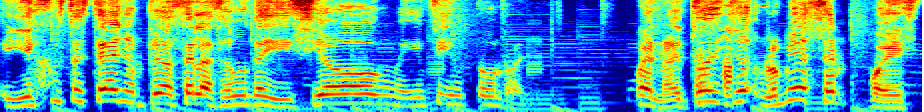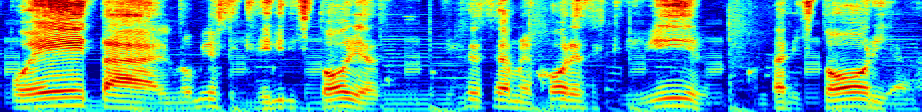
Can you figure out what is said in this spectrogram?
Y justo este año empiezo a hacer la segunda edición. En fin, todo un rollo. Bueno, entonces yo, lo mío es ser pues, poeta, lo mío es escribir historias. Lo que ser mejor es escribir, contar historias.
